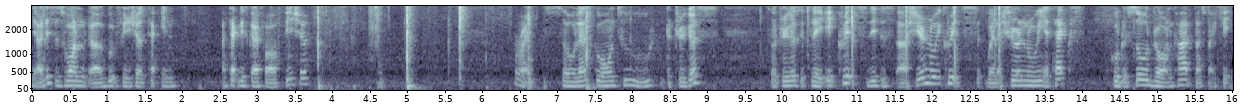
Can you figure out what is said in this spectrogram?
Yeah, this is one uh, good finisher tag in. Attack this guy for a finisher. Alright, so let's go on to the triggers. So triggers, you play 8 crits. This is uh, Shiranui crits. When a Shiranui attacks, go to soul, draw one card, plus 5k.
